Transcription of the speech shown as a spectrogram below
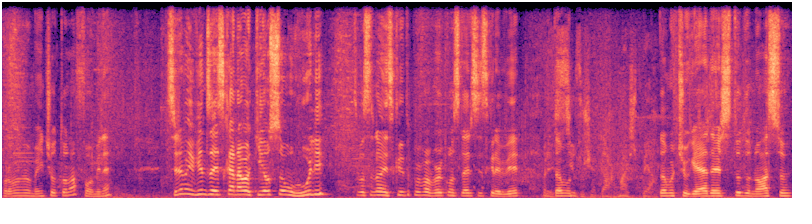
provavelmente eu tô na fome, né? Sejam bem-vindos a esse canal aqui, eu sou o Ruli. Se você não é inscrito, por favor, considere se inscrever. Tamo, tamo together, tudo nosso.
